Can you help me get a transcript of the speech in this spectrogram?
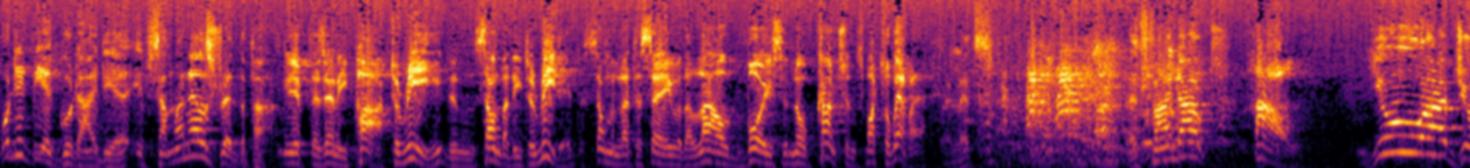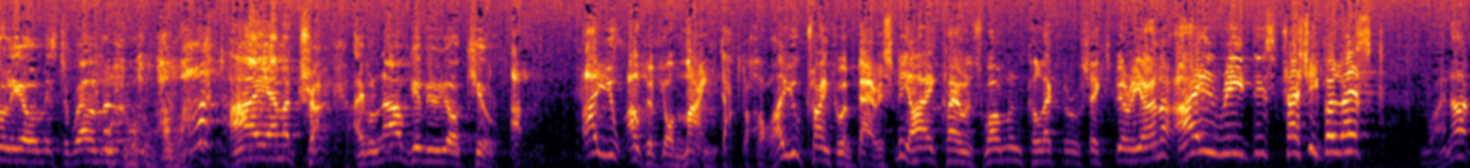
wouldn't it be a good idea if someone else read the part? If there's any part to read and somebody to read it, someone, let us say, with a loud voice and no conscience whatsoever. Well, let's let's find out. How? You are Julio, Mr. Wellman. What? I am a truck. I will now give you your cue. Uh, are you out of your mind, Dr. Hall? Are you trying to embarrass me? I, Clarence Wellman, collector of Shakespeareana, I read this trashy burlesque. Why not?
